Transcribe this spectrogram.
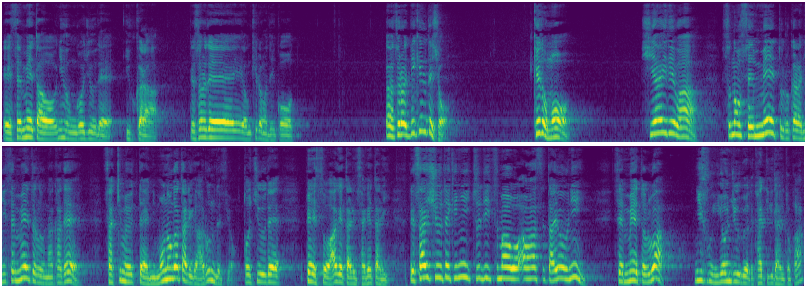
えー、1000メーターを2分50で行くから、で、それで4キロまで行こう。だからそれはできるでしょ。う。けども、試合ではその1000メートルから2000メートルの中でさっきも言ったように物語があるんですよ。途中でペースを上げたり下げたり。で最終的に辻褄を合わせたように1000メートルは2分40秒で帰ってきたりとか。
